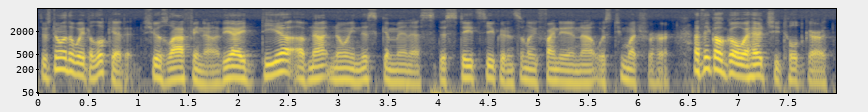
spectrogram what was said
There's no other way to look at it. She was laughing now. The idea of not knowing this Geheimnis, this state secret, and suddenly finding it out was too much for her. I think I'll go ahead, she told Garth.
